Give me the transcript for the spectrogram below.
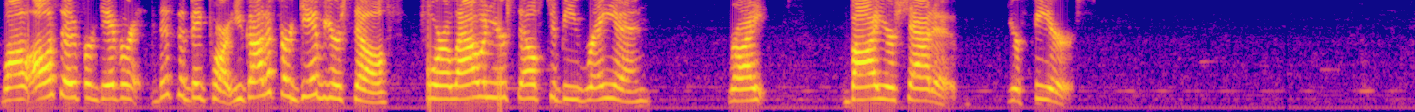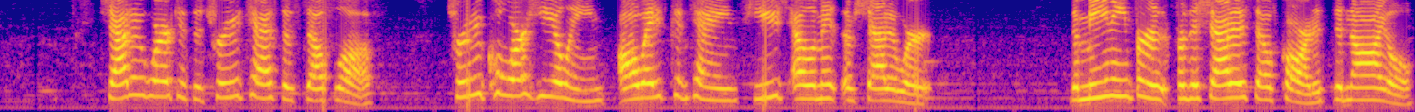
while also forgiving. This is a big part. You got to forgive yourself for allowing yourself to be ran, right, by your shadow, your fears. Shadow work is the true test of self love. True core healing always contains huge elements of shadow work. The meaning for, for the shadow self card is denial,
